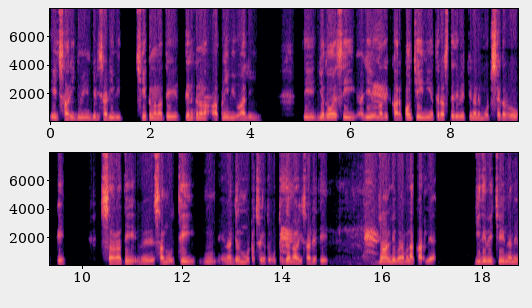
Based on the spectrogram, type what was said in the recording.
ਇਹ ਸਾਰੀ ਜ਼ਮੀਨ ਜਿਹੜੀ ਸਾਡੀ ਵੀ ਛੇ ਕਨਾਲਾਂ ਤੇ ਤਿੰਨ ਕਨਾਲਾਂ ਆਪਣੀ ਵੀ ਵਾਹ ਲਈ। ਤੇ ਜਦੋਂ ਅਸੀਂ ਅਜੇ ਉਹਨਾਂ ਦੇ ਘਰ ਪਹੁੰਚੇ ਹੀ ਨਹੀਂ ਤੇ ਰਸਤੇ ਦੇ ਵਿੱਚ ਇਹਨਾਂ ਨੇ ਮੋਟਰਸਾਈਕਲ ਰੋਕ ਕੇ ਸਾਰਾ ਤੇ ਸਾਨੂੰ ਉੱਥੇ ਹੀ ਇਹਨਾਂ ਜਦ ਮੋਟਰਸਾਈਕਲ ਤੋਂ ਉਤਰਦਿਆਂ ਨਾਲ ਹੀ ਸਾਡੇ ਤੇ ਜਾਨਲੇਵਾ ਹਮਲਾ ਕਰ ਲਿਆ। ਜਿਹਦੇ ਵਿੱਚ ਇਹਨਾਂ ਨੇ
